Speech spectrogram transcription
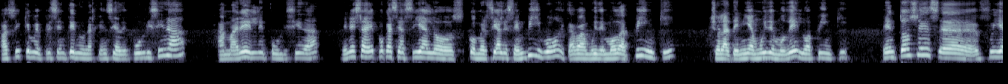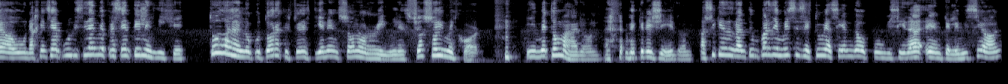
Así que me presenté en una agencia de publicidad, Amarelle Publicidad. En esa época se hacían los comerciales en vivo, estaba muy de moda Pinky, yo la tenía muy de modelo a Pinky. Entonces eh, fui a una agencia de publicidad y me presenté y les dije, todas las locutoras que ustedes tienen son horribles, yo soy mejor. Y me tomaron, me creyeron. Así que durante un par de meses estuve haciendo publicidad en televisión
